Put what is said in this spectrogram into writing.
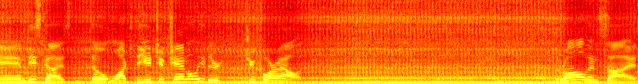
And these guys don't watch the YouTube channel either, too far out. They're all inside.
